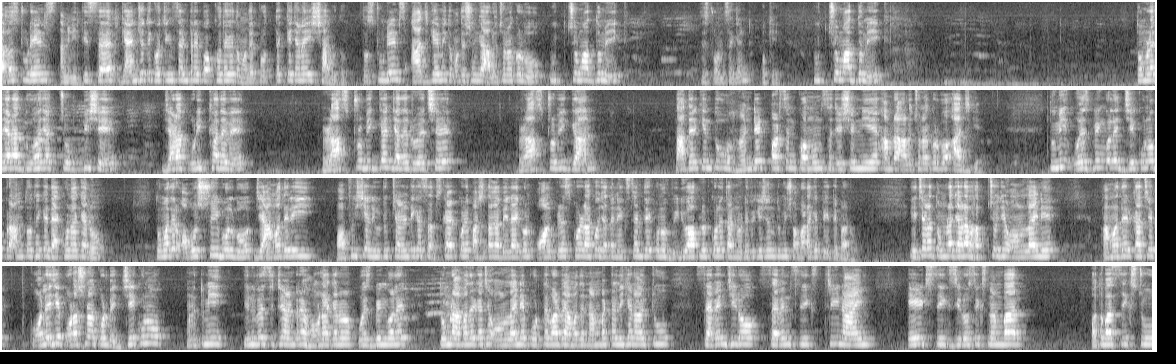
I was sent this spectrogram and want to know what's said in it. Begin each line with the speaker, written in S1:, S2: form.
S1: Hello students আমি Nitish sir. জ্ঞানজ্যোতি coaching সেন্টারের পক্ষ থেকে তোমাদের প্রত্যেককে জানাই স্বাগত। তো স্টুডেন্টস আজকে আমি তোমাদের সঙ্গে আলোচনা করব উচ্চ মাধ্যমিক জাস্ট ওয়ান সেকেন্ড ওকে উচ্চ মাধ্যমিক তোমরা যারা দু হাজার চব্বিশে যারা পরীক্ষা দেবে, রাষ্ট্রবিজ্ঞান যাদের রয়েছে, রাষ্ট্রবিজ্ঞান, তাদের কিন্তু হান্ড্রেড পার্সেন্ট কমন সাজেশন নিয়ে আমরা আলোচনা করব আজকে। তুমি ওয়েস্ট বেঙ্গলের যে কোনো প্রান্ত থেকে দেখো না কেন, তোমাদের অবশ্যই বলব যে আমাদের এই অফিসিয়াল ইউটিউব চ্যানেলটিকে সাবস্ক্রাইব করে পাশে থাকা বেল আইকন অল প্রেস করে রাখো, যাতে নেক্সট টাইম থেকে কোনো ভিডিও আপলোড করলে তার নোটিফিকেশন তুমি সবার আগে পেতে পারো। এছাড়া তোমরা যারা ভাবছ যে অনলাইনে আমাদের কাছে কলেজে পড়াশোনা করবে, যে কোনো মানে তুমি ইউনিভার্সিটির আন্ডারে হও না কেন ওয়েস্ট বেঙ্গলের, তোমরা আমাদের কাছে অনলাইনে পড়তে পারবে। আমাদের নাম্বারটা লিখে নাও একটু seven zero seven six three nine eight six zero six number অথবা six two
